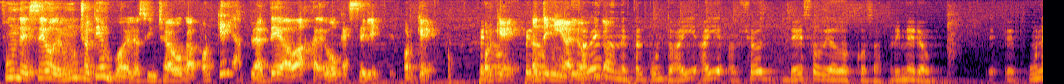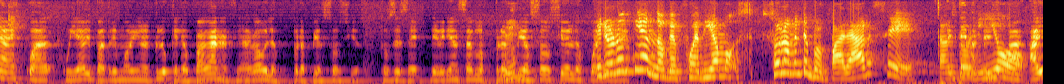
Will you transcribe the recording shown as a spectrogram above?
fue un deseo de mucho tiempo de los hinchas de Boca. ¿Por qué la platea baja de Boca es celeste? ¿Por qué? ¿Por qué? pero no tenía ¿Sabés lógica. dónde está el punto? Ahí, ahí yo de eso veo dos cosas. Primero, una es cuidar el patrimonio del club, que lo pagan al fin y al cabo los propios socios. Entonces eh, deberían ser los propios socios los cuales... pero no entiendo que fue, digamos, solamente por pararse, El tanto tema- el- lío. ahí,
